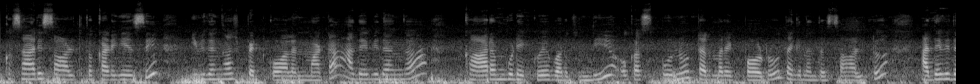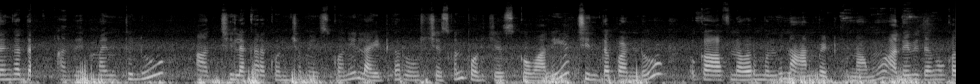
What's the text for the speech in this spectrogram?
ఒకసారి సాల్ట్తో కడిగేసి ఈ విధంగా పెట్టుకోవాలన్నమాట. అదేవిధంగా కారం కూడా ఎక్కువే పడుతుంది. ఒక స్పూను టర్మరిక్ పౌడరు తగినంత సాల్ట్. అదేవిధంగా అదే మెంతులు జీలకర్ర కొంచెం వేసుకొని లైట్గా రోస్ట్ చేసుకొని పొడి చేసుకోవాలి. చింతపండు ఒక హాఫ్ అన్ అవర్ ముందు నానబెట్టుకున్నాము. అదేవిధంగా ఒక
